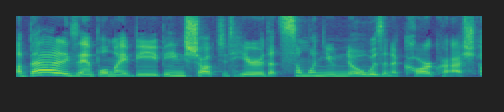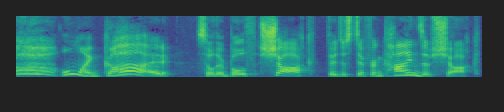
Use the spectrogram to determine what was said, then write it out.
a bad example might be being shocked to hear that someone you know was in a car crash. oh my god! So they're both shock, they're just different kinds of shock.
